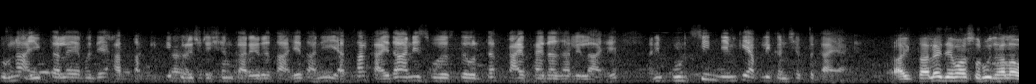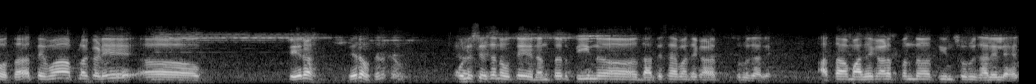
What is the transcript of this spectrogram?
पूर्ण आयुक्तालयामध्ये आता किती पोलीस स्टेशन कार्यरत आहेत आणि याचा कायदा आणि सुव्यवस्थेवर काय फायदा झालेला आहे आणि पुढची नेमकी आपली कन्सेप्ट काय आहे? आयुक्तालय जेव्हा सुरू झाला होता तेव्हा आपल्याकडे तेरा तेरा होते ना? पोलीस स्टेशन होते. नंतर तीन दाते साहेबांच्या काळात सुरू झाले. आता माझ्या काळात पण तीन सुरू झालेले आहेत.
